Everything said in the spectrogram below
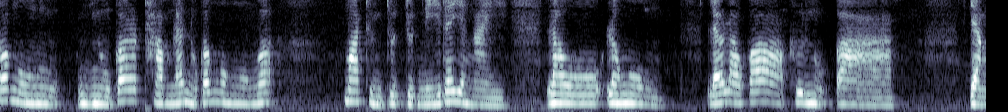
ก็งงหนูก็ทำแล้วหนูก็งงงว่า มาถึงจุดจุดนี้ได้ยังไง เราเรางง แล้วเราก็คือหนูอ่าอย่าง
